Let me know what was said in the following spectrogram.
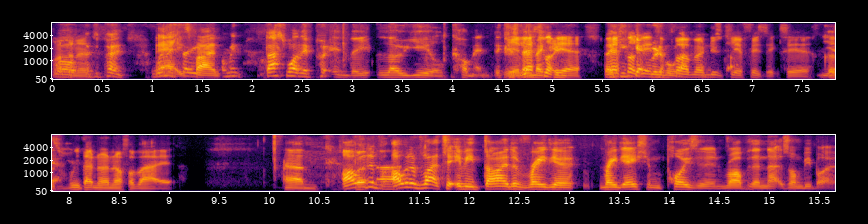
I well, it depends. When Yeah, they it's say- fine. I mean, that's why they've put in the low yield comment because Yeah, then let's they not. can, Yeah, they let's can not get get rid of into all that kind of thermonuclear stuff. physics here because Yeah. we don't know enough about it. Um, I would have. uh, I would have liked it if he died of radio radiation poisoning rather than that zombie bite.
